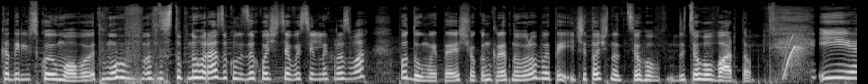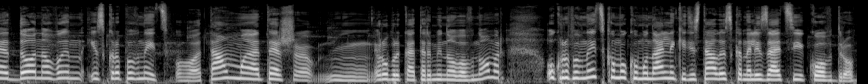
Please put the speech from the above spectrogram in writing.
кадирівською мовою. Тому наступного разу, коли захочеться весільних розваг, подумайте, що конкретно ви робите, і чи точно цього до цього варто. І до новин із Кропивницького. Там е, теж рубрика Терміново в номер. У Кропивницькому комунальники дістали з каналізації ковдру.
